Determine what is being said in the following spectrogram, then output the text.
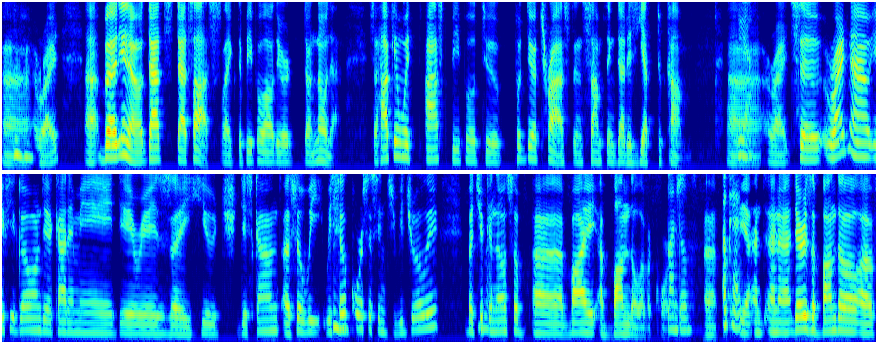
uh, Mhm. right? Uh, but you know, that's that's us. Like the people out there don't know that. So how can we ask people to put their trust in something that is yet to come? Yeah. Uh, right. So right now, if you go on the academy, there is a huge discount. Uh, so we we sell Mhm. courses individually, but you can also uh, buy a bundle of a course. Bundle. Uh, Okay. yeah, and and uh, there is a bundle of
